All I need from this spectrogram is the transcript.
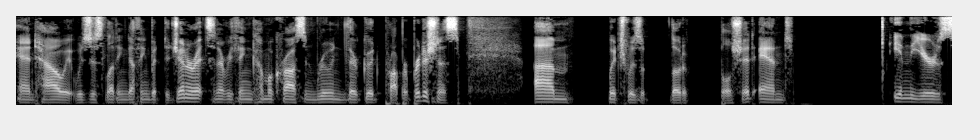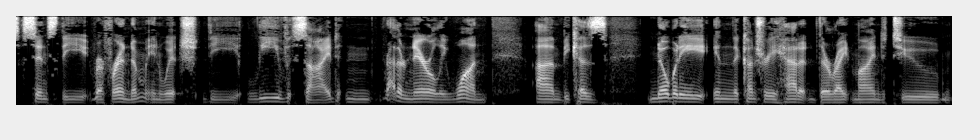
and how it was just letting nothing but degenerates and everything come across and ruin their good, proper Britishness, um, which was a load of bullshit. And in the years since the referendum, in which the Leave side rather narrowly won, um, because nobody in the country had their right mind to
